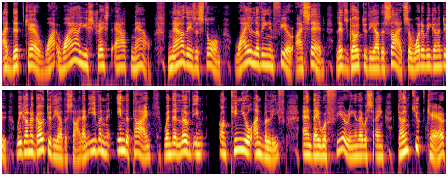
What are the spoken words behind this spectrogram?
I did care. Why, why are you stressed out now? Now there's a storm. Why are you living in fear? I said, let's go to the other side. So what are we going to do? We're going to go to the other side. And even in the time when they lived in continual unbelief and they were fearing and they were saying, Don't you care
